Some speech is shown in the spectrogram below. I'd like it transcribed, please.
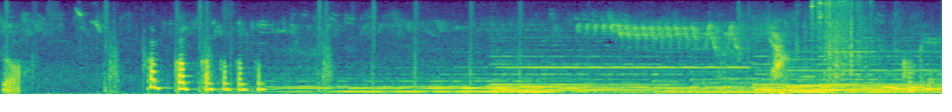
So. Komm, komm, komm, komm, komm, komm. Ja. Okay.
